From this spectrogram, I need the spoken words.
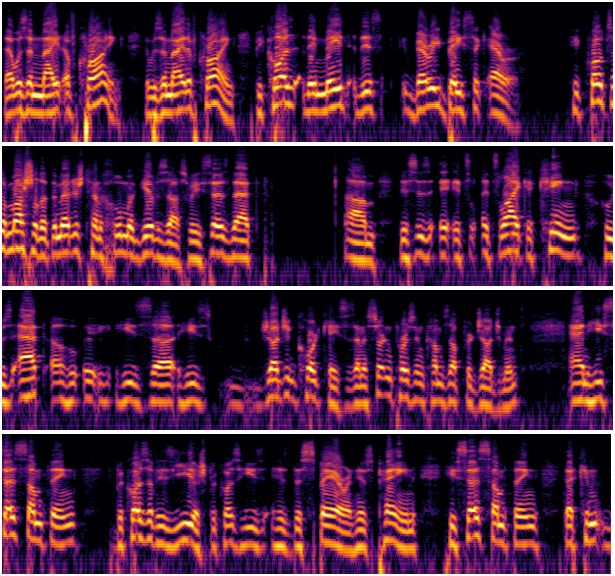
that was a night of crying. It was a night of crying because they made this very basic error. He quotes a mashal that the Medrash Tanchuma gives us, where he says that um, this is it's it's like a king who's at uh, who, he's uh, he's judging court cases and a certain person comes up for judgment and he says something because of his yish because he's his despair and his pain he says something that can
